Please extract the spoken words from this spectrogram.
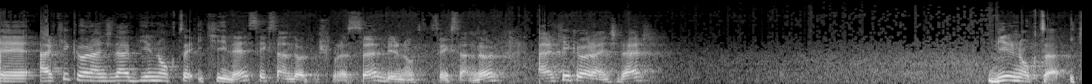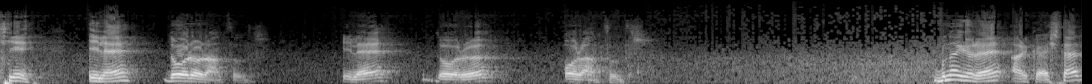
ee, erkek öğrenciler 1.2 ile 84'müş burası 1.84 erkek öğrenciler 1.2 ile doğru orantılıdır. ile doğru orantılıdır. Buna göre arkadaşlar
